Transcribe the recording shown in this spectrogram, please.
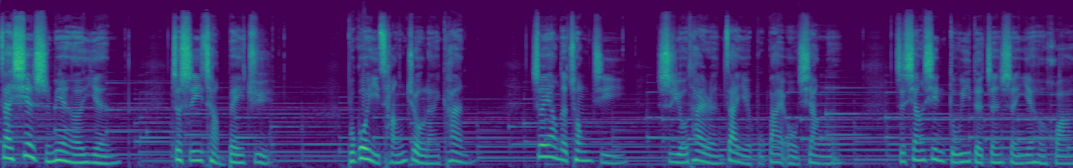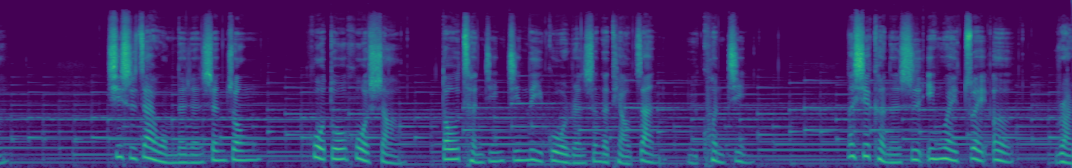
在现实面而言，这是一场悲剧。不过，以长久来看，这样的冲击使犹太人再也不拜偶像了，只相信独一的真神耶和华。其实，在我们的人生中，或多或少都曾经经历过人生的挑战与困境。那些可能是因为罪恶、软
